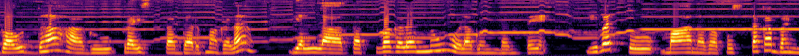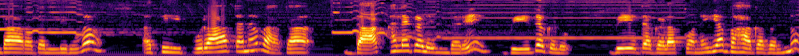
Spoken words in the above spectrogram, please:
ಬೌದ್ಧ ಹಾಗೂ ಕ್ರೈಸ್ತ ಧರ್ಮಗಳ ಎಲ್ಲ ತತ್ವಗಳನ್ನೂ ಒಳಗೊಂಡಂತೆ. ಇವತ್ತು ಮಾನವ ಪುಸ್ತಕ ಭಂಡಾರದಲ್ಲಿರುವ ಅತಿ ಪುರಾತನವಾದ ದಾಖಲೆಗಳೆಂದರೆ ವೇದಗಳು. ವೇದಗಳ ಕೊನೆಯ ಭಾಗವನ್ನು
